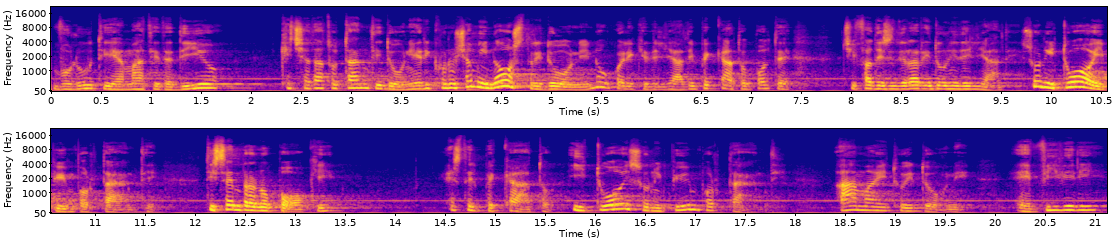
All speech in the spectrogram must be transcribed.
voluti e amati da Dio che ci ha dato tanti doni e riconosciamo i nostri doni, non quelli che degli altri. Il peccato a volte ci fa desiderare i doni degli altri, sono i tuoi più importanti, ti sembrano pochi? Questo è il peccato, i tuoi sono i più importanti, ama i tuoi doni e vivili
